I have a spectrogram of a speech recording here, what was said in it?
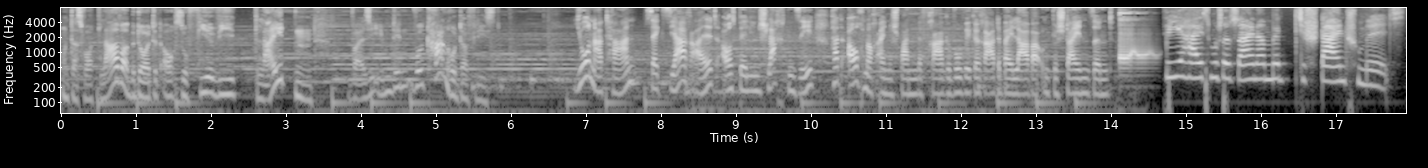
Und das Wort Lava bedeutet auch so viel wie gleiten, weil sie eben den Vulkan runterfließt. Jonathan, sechs Jahre alt, aus Berlin-Schlachtensee, hat auch noch eine spannende Frage, wo wir gerade bei Lava und Gestein sind. Wie heiß muss es sein, damit Stein schmilzt?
